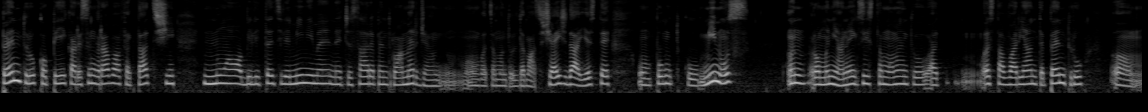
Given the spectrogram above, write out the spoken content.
pentru copiii care sunt grav afectați și nu au abilitățile minime necesare pentru a merge în învățământul de masă. Și aici, da, este un punct cu minus în România. Nu există în momentul ăsta variante pentru um,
